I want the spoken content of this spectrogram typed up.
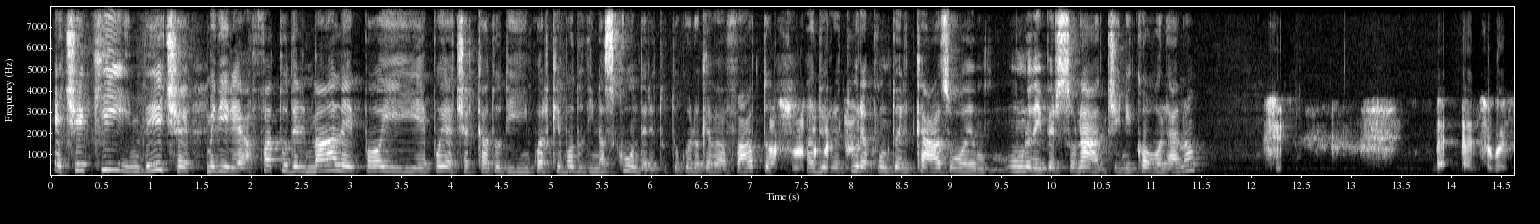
e c'è chi invece, come dire, ha fatto del male e poi, e poi ha cercato di, in qualche modo di nascondere tutto quello che aveva fatto, addirittura appunto il caso è uno dei personaggi, Nicola, no? Beh, penso questo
